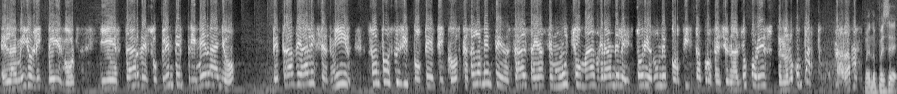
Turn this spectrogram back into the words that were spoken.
en la Major League Baseball y estar de suplente el primer año detrás de Alex Smith. Son todos esos hipotéticos que solamente en salsa y hace mucho más grande la historia de un deportista profesional. Yo por eso no lo comparto, nada más. Bueno, pues eh,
